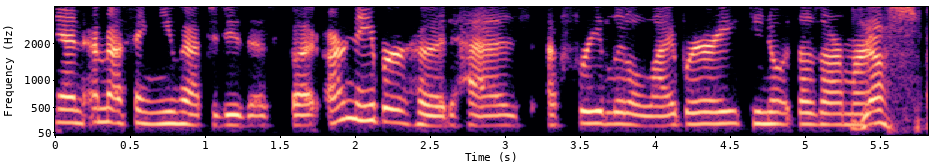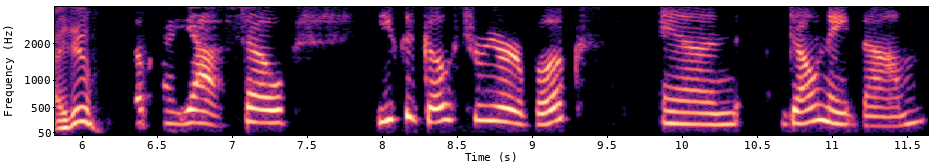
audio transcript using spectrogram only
And I'm not saying you have to do this, but our neighborhood has a free little library. Do you know what those are, Mark? Yes, I do. Okay, yeah. So you could go through your books and donate them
